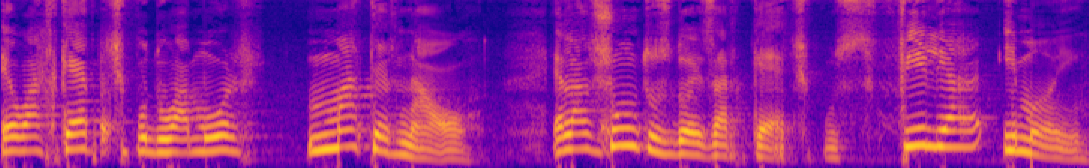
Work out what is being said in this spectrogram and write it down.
É o arquétipo do amor maternal. Ela junta os dois arquétipos, filha e mãe.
